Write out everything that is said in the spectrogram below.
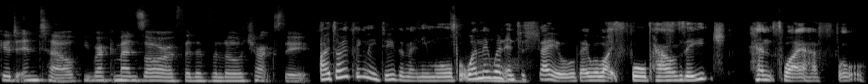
Good intel. You recommend Zara for the velour tracksuit? I don't think they do them anymore. But when they went Oh. into sale, they were like four pounds each. Hence why I have four.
